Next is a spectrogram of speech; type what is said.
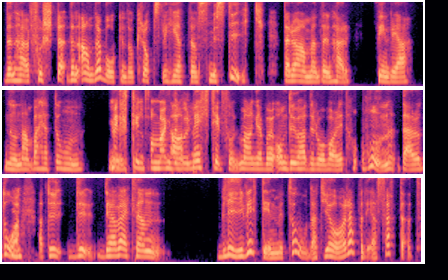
den, här första, den andra boken, då, Kroppslighetens mystik, där du använder den här kvinnliga nunnan, vad hette hon? Mechtild von Magdeburg. Ja, Mechtild von Magdeburg, om du hade då varit hon där och då. Mm. Att du, du, det har verkligen blivit din metod att göra på det sättet.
